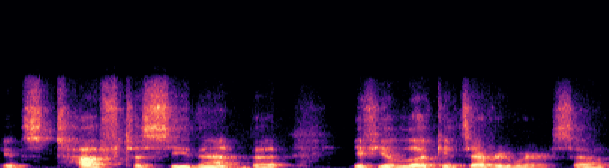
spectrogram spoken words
it's tough to see that, but if you look, it's everywhere. So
